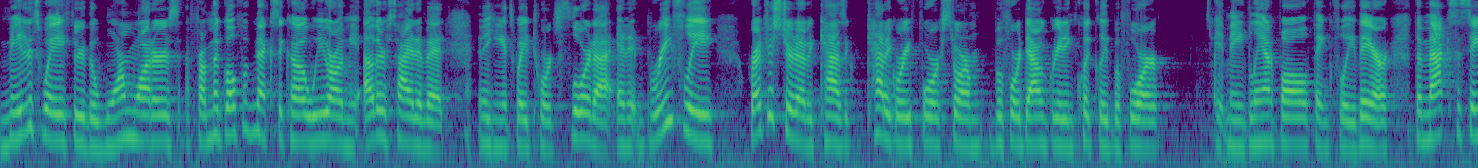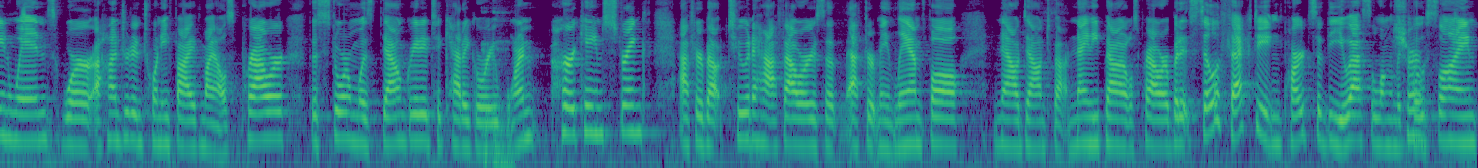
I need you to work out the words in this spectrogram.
made its way through the warm waters from the Gulf of Mexico. We are on the other side of it, making its way towards Florida, and it briefly registered at a Category 4 storm before downgrading quickly before it made landfall, thankfully, there. The max sustained winds were 125 miles per hour. The storm was downgraded to Category 1 hurricane strength after about two and a half hours after it made landfall now down to about 90 miles per hour, but it's still affecting parts of the U.S. along the sure. coastline,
